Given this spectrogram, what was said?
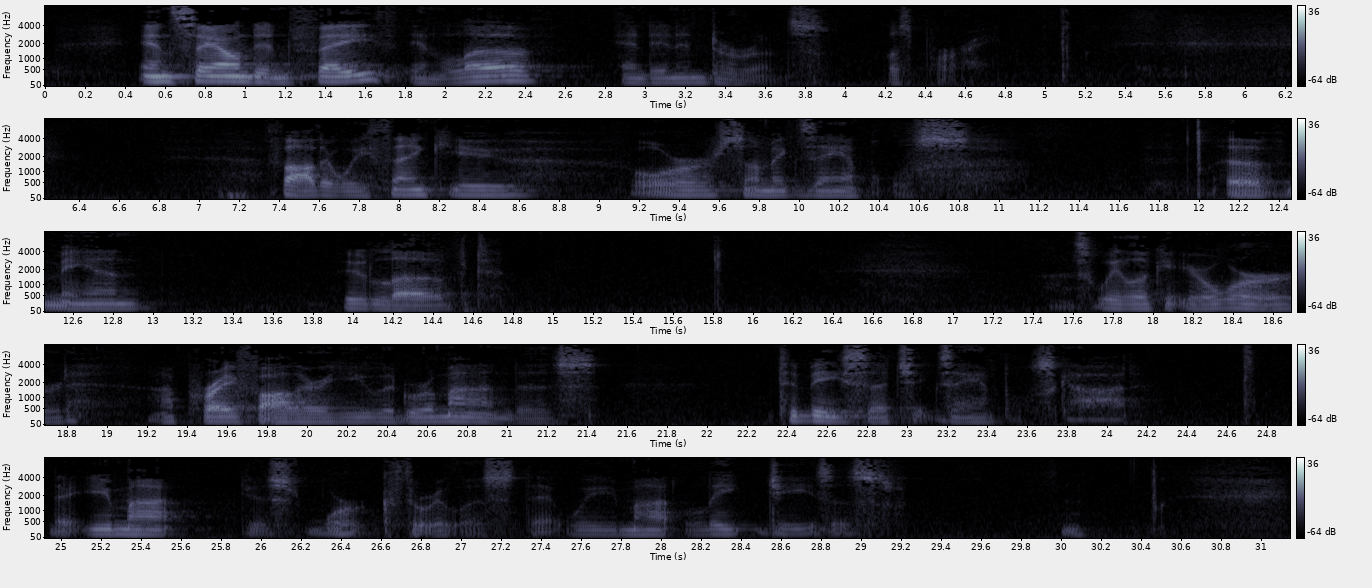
and sound in faith, in love, and in endurance. Let's pray. Father, we thank you for some examples of men who loved. As we look at your word, I pray, Father, you would remind us to be such examples, God. That you might just work through us, that we might leak Jesus.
